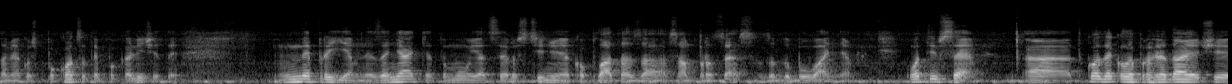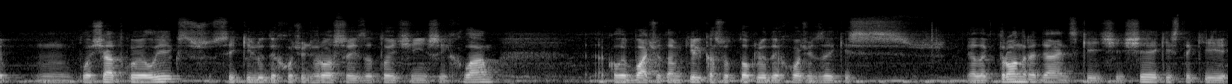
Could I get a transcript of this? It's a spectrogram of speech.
там якось покоцати, покалічити. Неприємне заняття, тому я це розцінюю як оплата за сам процес, за добування. От і все. Тако деколи проглядаючи площадку LX, скільки люди хочуть грошей за той чи інший хлам. А коли бачу там кілька соток людей хочуть за якийсь електрон радянський чи ще якісь такі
